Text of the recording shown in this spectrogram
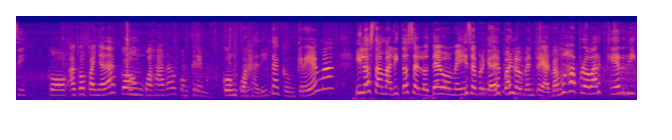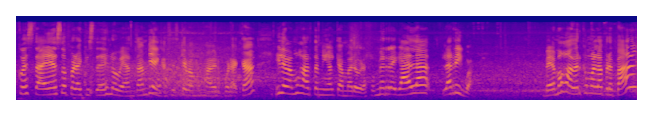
Sí. con, acompañadas Con con, cuajada o con crema. con cuajadita con crema. Y los tamalitos se los debo, me dice, porque después los va a entregar. Vamos a probar qué rico está eso para que ustedes lo vean también. Así es que vamos a ver por acá. Y le vamos a dar también al camarógrafo. Me regala la rigua. Vemos a ver cómo la preparan.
